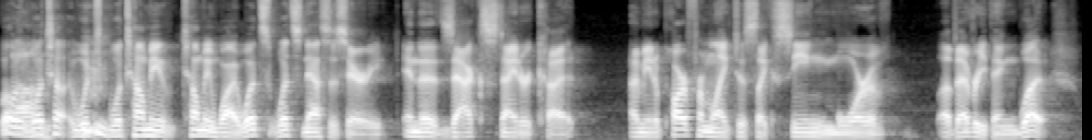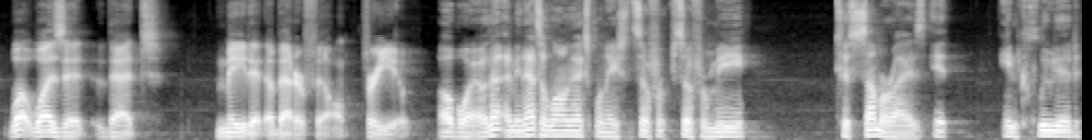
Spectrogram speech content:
Well, um, well, tell, well, well, tell me, tell me why. What's what's necessary in the Zack Snyder cut I mean, apart from like just like seeing more of of everything, what what was it that made it a better film for you? Oh boy, oh, that, I mean that's a long explanation. So for so for me, to summarize, it included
